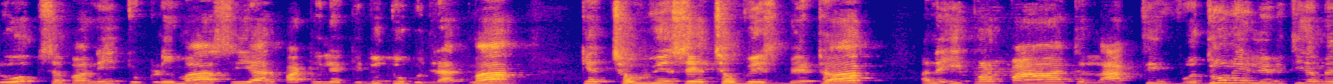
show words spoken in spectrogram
લોકસભાની ચૂંટણીમાં સી આર પાટીલે કીધું હતું ગુજરાતમાં કે છવ્વીસે છવ્વીસ બેઠક અને એ પણ પાંચ લાખથી વધુની લીડથી અમે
